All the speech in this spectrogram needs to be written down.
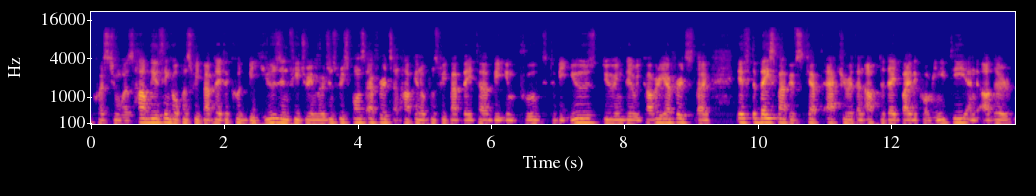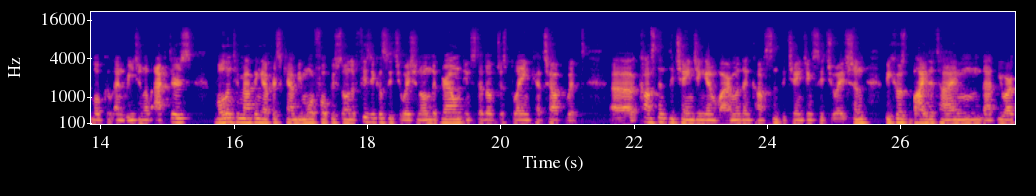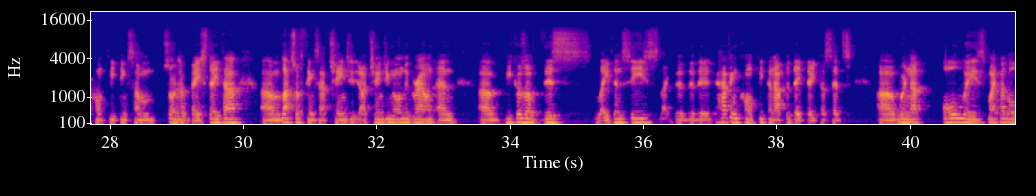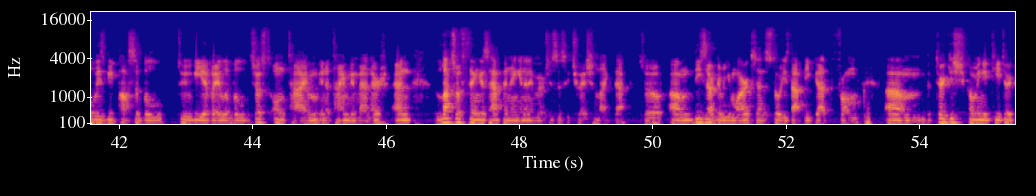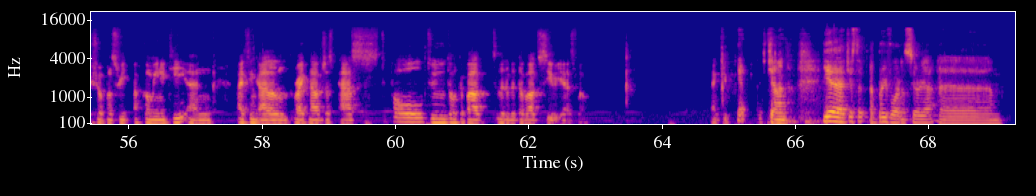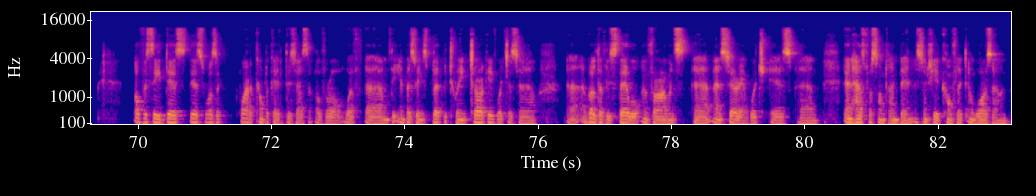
question was how do you think OpenStreetMap data could be used in future emergency response efforts and how can OpenStreetMap data be improved to be used during the recovery efforts? Like if the base map is kept accurate and up to date by the community and other local and regional actors, volunteer mapping efforts can be more focused on the physical situation on the ground instead of just playing catch up with uh, constantly changing environment and constantly changing situation because by the time that you are completing some sort of base data um, lots of things have changed are changing on the ground. And uh, because of this latencies like the, the, the having complete and up-to-date data sets uh, we're not always might not always be possible to be available just on time in a timely manner and lots of things happening in an emergency situation like that. So um, these are the remarks and stories that we got from um, the Turkish community, Turkish open OpenStreetMap community. And I think I'll right now just pass to Paul to talk about a little bit about Syria as well. Thank you. Yeah, Can. Yeah, just a, a brief word on Syria. Um, obviously, this this was a quite a complicated disaster overall, with um, the impacts being split between Turkey, which is a, a relatively stable environment, uh, and Syria, which is um, and has for some time been essentially a conflict and war zone.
